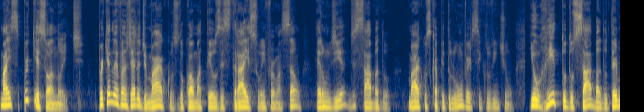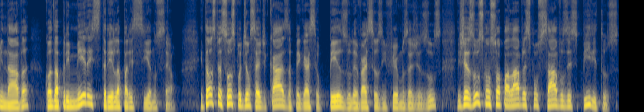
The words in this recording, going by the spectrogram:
Mas por que só à noite? Porque no Evangelho de Marcos, do qual Mateus extrai sua informação, era um dia de sábado. Marcos capítulo 1, versículo 21. E o rito do sábado terminava quando a primeira estrela aparecia no céu. Então as pessoas podiam sair de casa, pegar seu peso, levar seus enfermos a Jesus, e Jesus, com sua palavra, expulsava os espíritos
